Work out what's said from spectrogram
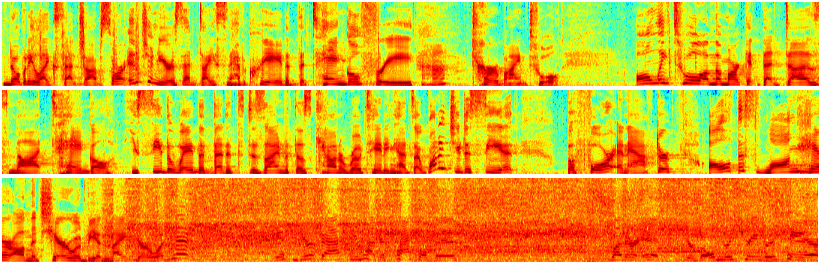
Nobody likes that job. So our engineers at Dyson have created the tangle-free uh -huh. turbine tool only tool on the market that does not tangle. You see the way that, that it's designed with those counter rotating heads. I wanted you to see it before and after, all of this long hair on the chair would be a nightmare, wouldn't it? If your vacuum had to tackle this, whether it's your golden retriever's hair,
